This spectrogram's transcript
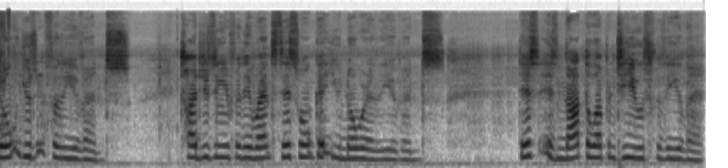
don't use it for the events. Try using it for the events. This won't get you nowhere in the events. This is not the weapon to use for the event.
